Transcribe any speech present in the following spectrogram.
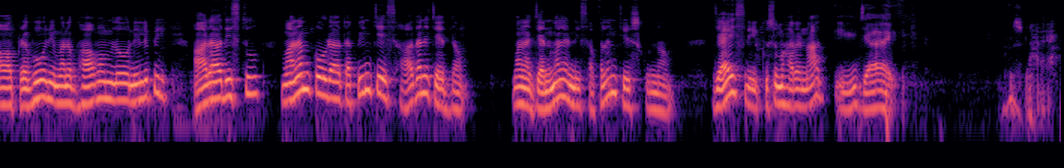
ఆ ప్రభువుని మన భావంలో నిలిపి ఆరాధిస్తూ మనం కూడా తప్పించే సాధన చేద్దాం. మన జన్మలన్నీ సఫలం చేసుకుందాం. జై శ్రీ కుసుమహరనాథ్కి జై. కుసుమహర.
